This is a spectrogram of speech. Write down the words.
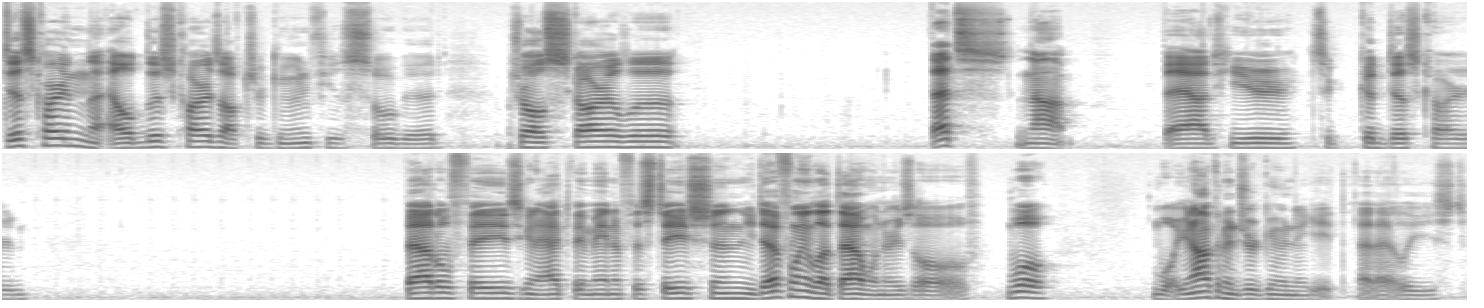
Discarding the Eldlich cards off Dragoon feels so good. Draws Scarlet. That's not bad here. It's a good discard battle phase, you're gonna activate manifestation. You definitely let that one resolve. Well, well, you're not gonna Dragoon negate that at least.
